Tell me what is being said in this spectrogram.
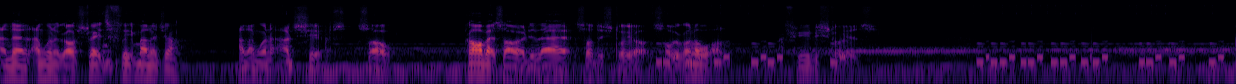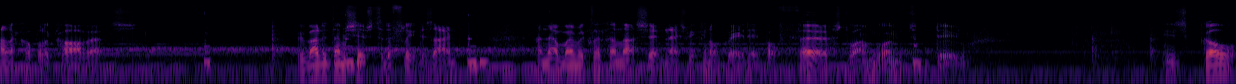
And then I'm going to go straight to fleet manager, and I'm going to add ships. So corvette's already there, so destroyer. So we're going to want a few destroyers. And a couple of corvettes. We've added them ships to the fleet design. And then when we click on that ship next, we can upgrade it. But first, what I'm going to do is go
